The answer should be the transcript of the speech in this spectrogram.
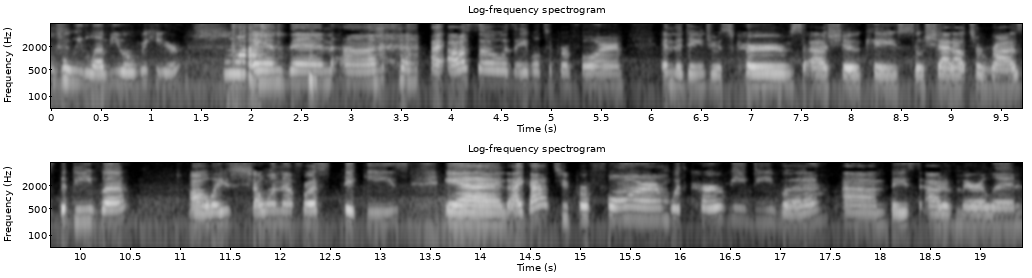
We love you over here. And then uh, I also was able to perform in the Dangerous Curves uh, showcase. So shout out to Roz the Diva, always showing up for us thickies. And I got to perform with Curvy Diva, um, based out of Maryland.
